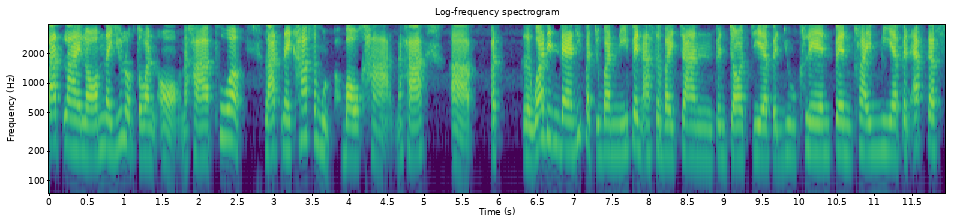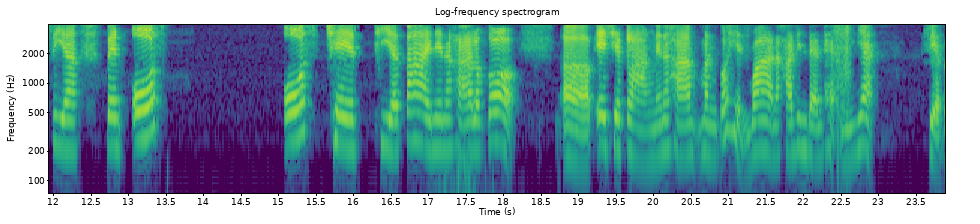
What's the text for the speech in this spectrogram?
รัฐลายล้อมในยุโรปตะวันออกนะคะ พวกรัฐในคาบสมุทรบอลข่านนะคะหรือว่าดินแดนที่ปัจจุบันนี้เป็นอาเซอร์ไบจัน เป็นจอร์เจีย เป็นยูเครน เป็นไครเมีย เป็นอับคาเซีย เป็นออส ออสเซเทียใต้เนี่ยนะคะ แล้วก็เอเชียกลางเนี่ยนะคะ มันก็เห็นว่านะคะ ดินแดนแถบนี้เนี่ย เสียไป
